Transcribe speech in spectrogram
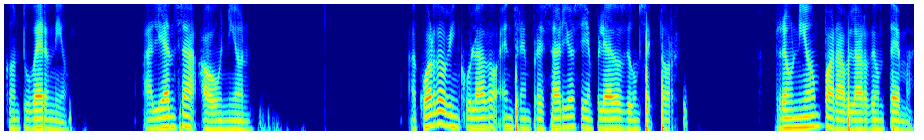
Contubernio. Alianza o unión. Acuerdo vinculado entre empresarios y empleados de un sector. Reunión para hablar de un tema.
